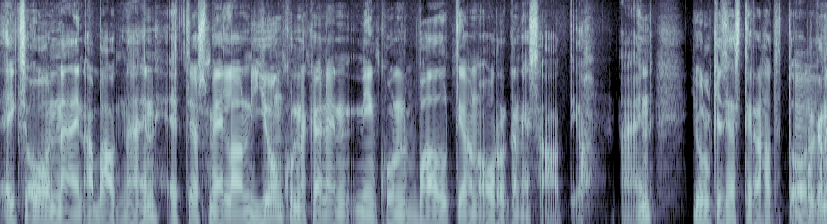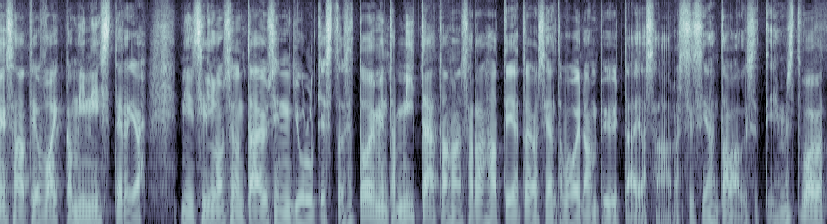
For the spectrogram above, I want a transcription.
eikö se ole näin about näin, että jos meillä on jonkunnäköinen niin kuin valtion organisaatio, näin, julkisesti rahoitettu mm. organisaatio, vaikka ministeriö, niin silloin se on täysin julkista se toiminta. Mitä tahansa rahatietoja sieltä voidaan pyytää ja saada. Siis ihan tavalliset ihmiset voivat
